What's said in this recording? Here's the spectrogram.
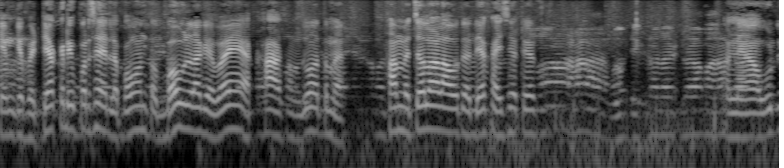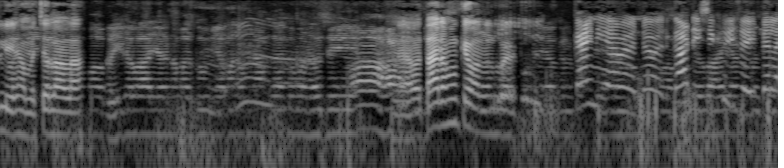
કેમ કે ભાઈ ટેકરી ઉપર છે એટલે પવન તો બહુ લાગે ભાઈ. ખાસ આમ જો તમે સામે ચલાળા આવતા દેખાય છે ટેક. અને આ ઉડલી સામે ચલાળા. હવે તારે શું કેવાનું કઈ નહીં આવે ગાડી શીખવી જાય પેલા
